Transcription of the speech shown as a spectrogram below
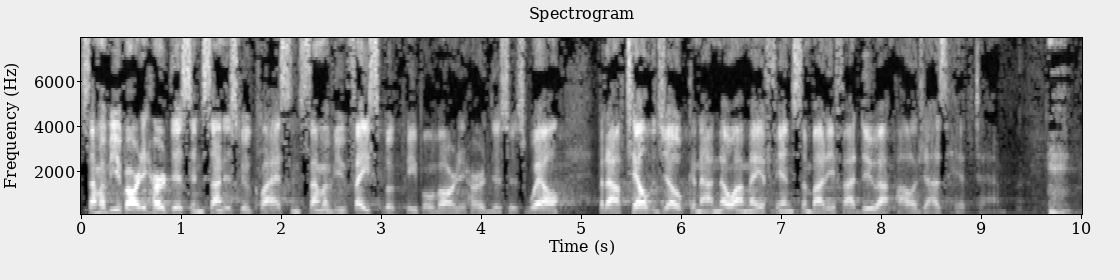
Some of you have already heard this in Sunday school class, and some of you Facebook people have already heard this as well. But I'll tell the joke, and I know I may offend somebody. If I do, I apologize ahead of time.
